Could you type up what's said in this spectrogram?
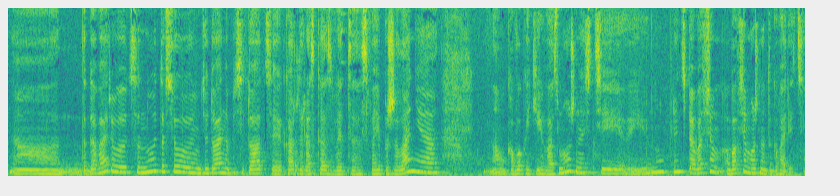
э, договариваются, но это все индивидуально по ситуации, каждый рассказывает свои пожелания, у кого какие возможности. И, ну, в принципе, обо всем, обо всем можно договориться.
